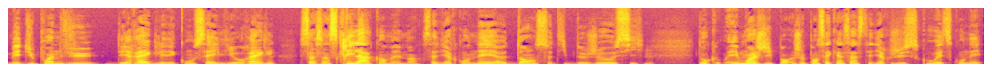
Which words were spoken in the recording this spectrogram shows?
mais du point de vue des règles et des conseils liés aux règles, ça s'inscrit là quand même. hein. C'est-à-dire qu'on est euh, dans ce type de jeu aussi. Mm. Donc, et moi, je pensais qu'à ça, c'est-à-dire jusqu'où est-ce qu'on est,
